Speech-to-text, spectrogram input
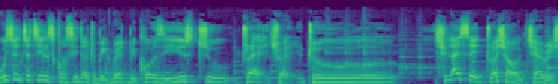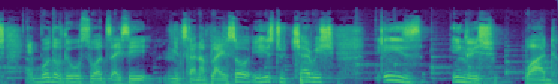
Winston Churchill is considered to be great because he used to try, to should I say treasure or cherish? In both of those words, I see it can apply. So he used to cherish his English word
